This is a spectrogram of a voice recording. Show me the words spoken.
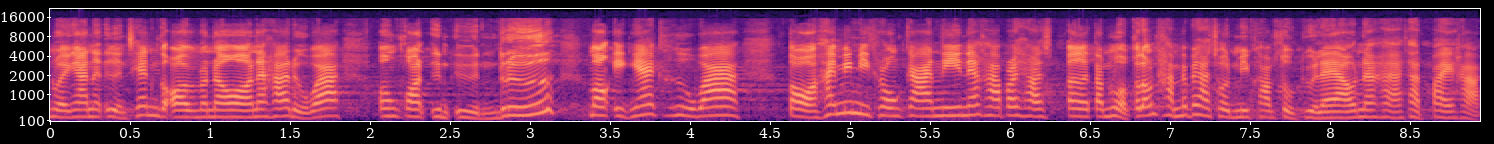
หน่วยงานอื่นๆ เช่นกอรมนนะคะหรือว่าองค์กรอื่นๆ หรือมองอีกแง่คือว่าต่อให้ไม่มีโครงการนี้นะคะประชาเออตำรวจก็ต้องทำให้ประชาชนมีความสุขอยู่แล้วนะคะ ถัดไปค่ะ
